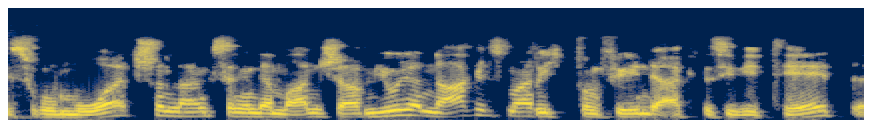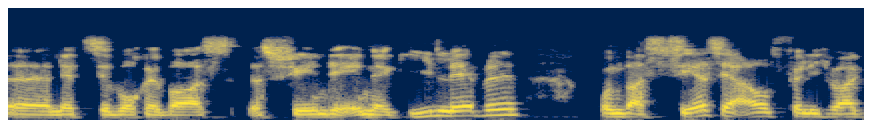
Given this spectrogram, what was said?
Es rumort schon langsam in der Mannschaft. Julian Nagelsmann spricht von fehlender Aggressivität. Äh, letzte Woche war es das fehlende Energielevel. Und was sehr, sehr auffällig war,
